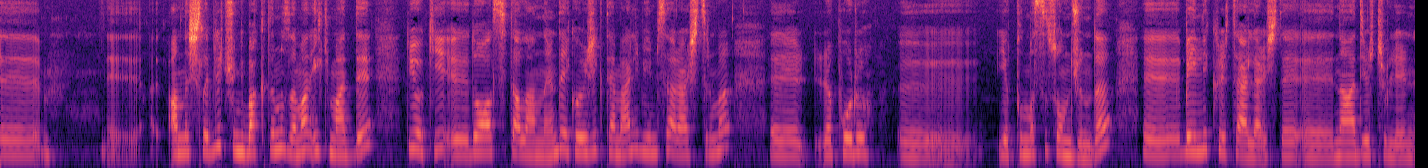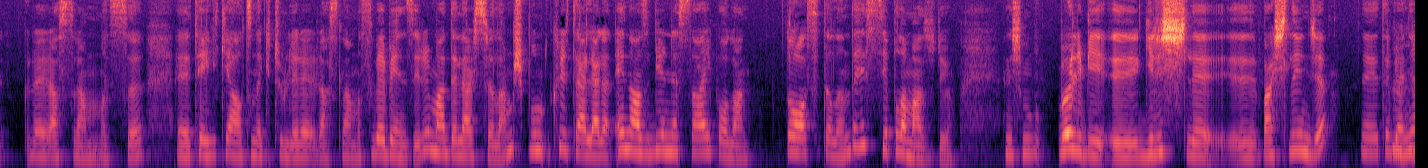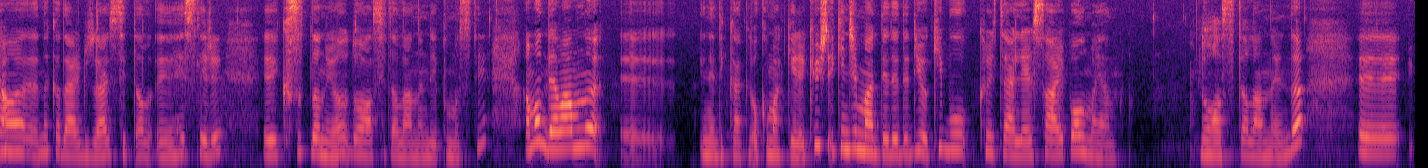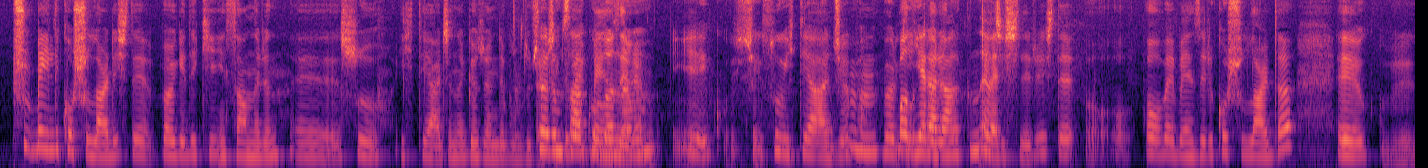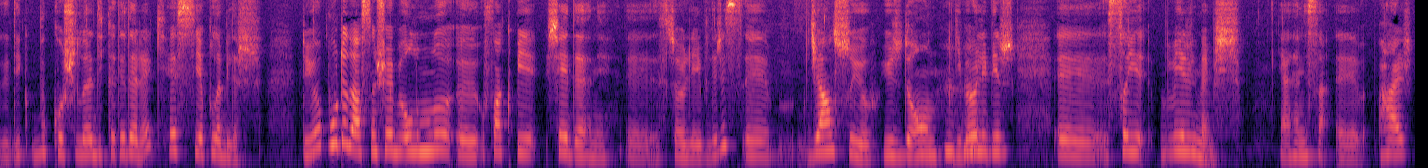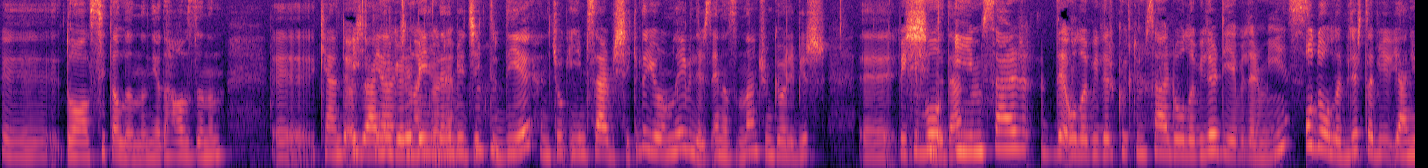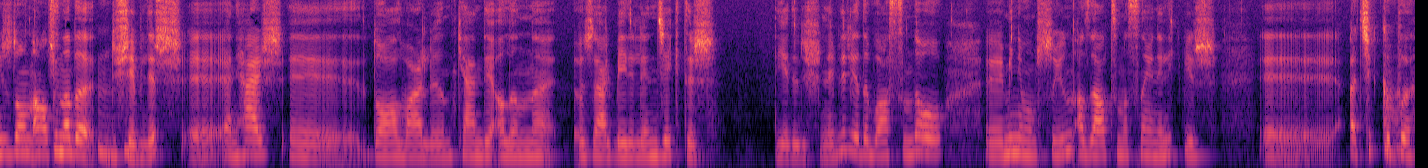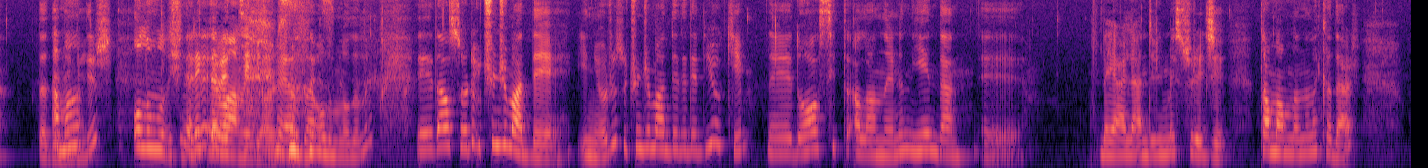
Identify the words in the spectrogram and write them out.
E, anlaşılabilir. Çünkü baktığımız zaman ilk madde diyor ki e, doğal sit alanlarında ekolojik temelli bilimsel araştırma e, raporu e, yapılması sonucunda e, belli kriterler işte e, nadir türlerin rastlanması, e, tehlike altındaki türlere rastlanması ve benzeri maddeler sıralanmış. Bu kriterlerden en az birine sahip olan doğal sit alanında HES yapılamaz diyor. Hani şimdi bu, böyle bir e, girişle e, başlayınca e, tabii hani aa, ne kadar güzel sit e, HES'leri e, kısıtlanıyor doğal sit alanlarında yapılması diye. Ama devamlı e, yine dikkatli okumak gerekiyor. İşte ikinci maddede de diyor ki bu kriterlere sahip olmayan doğal sit alanlarında e, şu belli koşullarda işte bölgedeki insanların e, su ihtiyacını göz önünde bulunduracak Tarımsal şekilde kullanım, benzeri. şey, su ihtiyacı, böyle Balıkların yerel halkın evet. işte o, o ve benzeri koşullarda e, bu koşullara dikkat ederek HES yapılabilir diyor. Burada da aslında şöyle bir olumlu e, ufak bir şey de hani e, söyleyebiliriz. E, can suyu yüzde on gibi öyle bir e, sayı verilmemiş. Yani hani e, her e, doğal sit alanının ya da havzanın e, kendi özelliğine göre belirlenebilecektir göre. diye hani çok iyimser bir şekilde yorumlayabiliriz en azından. Çünkü öyle bir e, Peki şimdiden... bu iyimser de olabilir, kötümser de olabilir diyebilir miyiz? O da olabilir tabii yani yüzde on altına da düşebilir. E, yani her e, doğal varlığın kendi alanına özel belirlenecektir diye de düşünülebilir. Ya da bu aslında o e, minimum suyun azaltılmasına yönelik bir e, açık kapı ha da denebilir. Ama olumlu düşünerek de, devam evet, ediyoruz. Biraz daha olumlu olalım. Ee, daha sonra da üçüncü maddeye iniyoruz. Üçüncü maddede de diyor ki e, doğal sit alanlarının yeniden e, değerlendirilme süreci tamamlanana kadar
